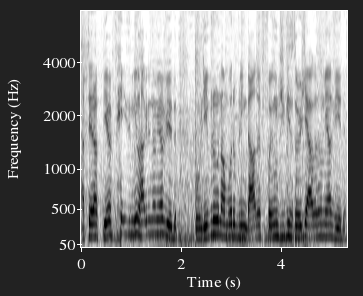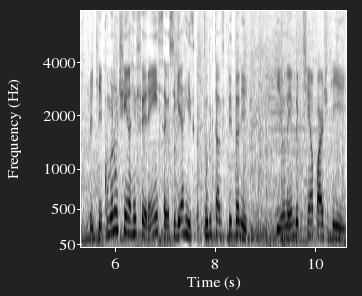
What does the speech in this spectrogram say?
A terapia fez milagre na minha vida. O livro Namoro Blindado foi um divisor de águas na minha vida, porque como eu não tinha referência, eu seguia a risca, tudo que estava escrito ali. E eu lembro que tinha a parte que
